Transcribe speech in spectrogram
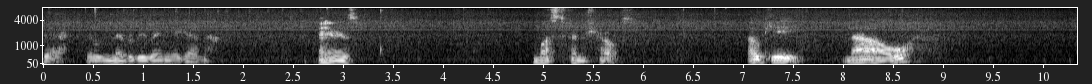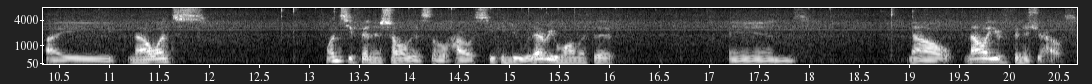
There, it'll never be rainy again. Anyways, must finish house. Okay, now I now once once you finish all this little house, you can do whatever you want with it. And now now you've finished your house.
